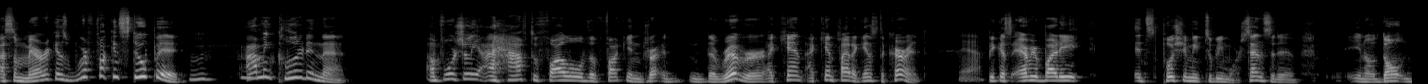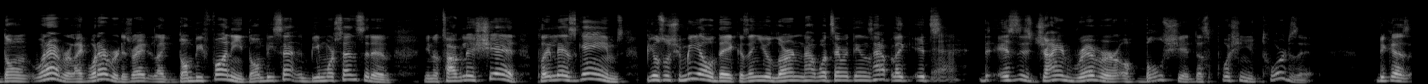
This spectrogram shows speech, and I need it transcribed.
as Americans, we're fucking stupid. Mhm. I'm included in that. Unfortunately, I have to follow the fucking dr- the river. I can't I can't fight against the current yeah. because everybody it's pushing me to be more sensitive. You know, don't don't whatever like whatever it is, right? Like don't be funny, don't be sen- be more sensitive. You know, talk less shit, play less games, be on social media all day because then you learn how, what's everything that's happening. Like it's yeah. it's this giant river of bullshit that's pushing you towards it because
